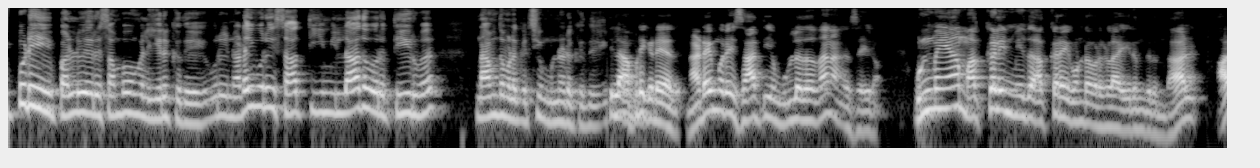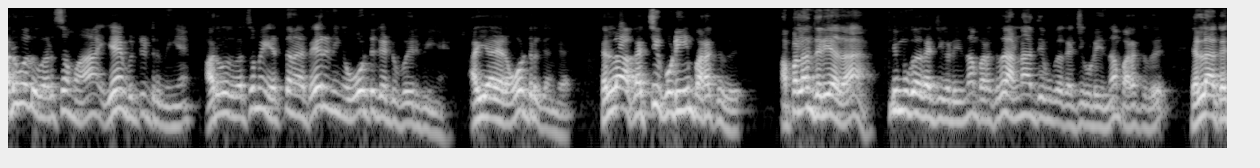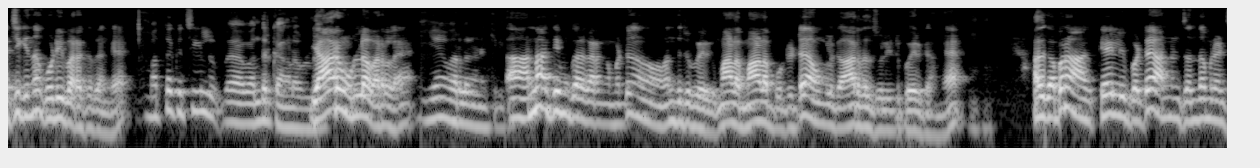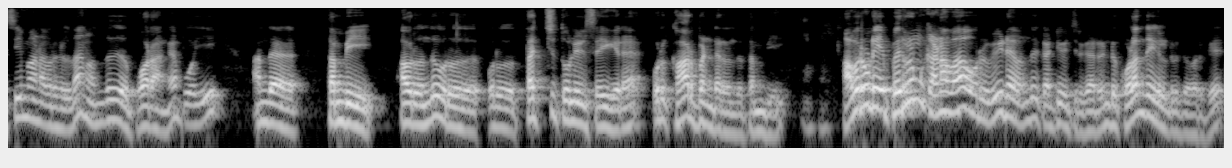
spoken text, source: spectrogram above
இப்படி பல்வேறு சம்பவங்கள் இருக்குது. ஒரு நடைமுறை சாத்தியம் இல்லாத ஒரு தீர்வை நாம் தமிழர் கட்சி முன்னெடுக்குது. இல்லை அப்படி கிடையாது. நடைமுறை சாத்தியம் உள்ளதை தான் நாங்கள் செய்கிறோம் உண்மையாக மக்களின் மீது அக்கறை கொண்டவர்களாக இருந்திருந்தால் அறுபது வருஷமா ஏன் விட்டுட்டு இருந்தீங்க? அறுபது வருஷமா எத்தனை பேர் நீங்கள் ஓட்டு கேட்டு போயிருப்பீங்க? ஐயாயிரம் ஓட்டு இருக்குங்க. எல்லா கட்சி கொடியும் பறக்குது. அப்பெல்லாம் தெரியாதா? திமுக கட்சி கொடியும் தான் பறக்குது அண்ணா திமுக கட்சி கொடியும் தான் பறக்குது. எல்லா கட்சிக்கும் தான் கொடி பறக்குதுங்க மற்ற கட்சிகள் வந்திருக்காங்களா யாரும் உள்ள வரல. ஏன் வரல நினைக்கிறீங்க? ஆஹ் அண்ணா திமுக காரங்க மட்டும் வந்துட்டு போயிருக்கு. மாலை மாலை போட்டுட்டு அவங்களுக்கு ஆறுதல் சொல்லிட்டு போயிருக்காங்க. அதுக்கப்புறம் கேள்விப்பட்டு அண்ணன் செந்தமிழன் சீமான் அவர்கள் தான் வந்து போகிறாங்க போய் அந்த தம்பி அவர் வந்து ஒரு ஒரு தச்சு தொழில் செய்கிற ஒரு கார்பெண்டர் அந்த தம்பி. அவருடைய பெரும் கனவா ஒரு வீடை வந்து கட்டி வச்சிருக்காரு. ரெண்டு குழந்தைகள் இருக்கு அவருக்கு.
